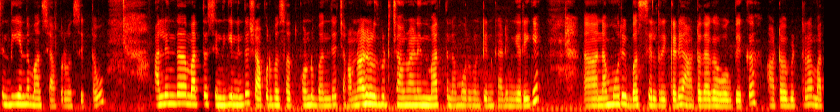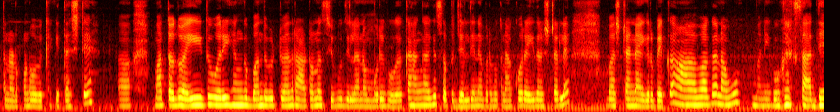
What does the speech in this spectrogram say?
ಸಿಂದಗಿಯಿಂದ ಮತ್ತೆ ಶಾಪುರ್ ಬಸ್ ಸಿಗ್ತಾವೆ. ಅಲ್ಲಿಂದ ಮತ್ತೆ ಸಿಂದಗಿನಿಂದ ಶಾಪುರ್ ಬಸ್ ಹತ್ಕೊಂಡು ಬಂದೆ. ಚಾಮರಾಳಿ ಇಳಿದ್ಬಿಟ್ಟು ಚಾಮನಾಳಿಂದ ಮತ್ತೆ ನಮ್ಮೂರಿಗೆ ಹೊಂಟಿನ ಕಾಡಿಮಗೇರಿಗೆ. ನಮ್ಮೂರಿಗೆ ಬಸ್ ಇಲ್ಲರಿ ಈ ಕಡೆ. ಆಟೋದಾಗ ಹೋಗ್ಬೇಕು. ಆಟೋ ಬಿಟ್ರೆ ಮತ್ತೆ ನಡ್ಕೊಂಡು ಹೋಗ್ಬೇಕಾಗಿತ್ತು ಅಷ್ಟೇ. ಮತ್ತು ಅದು ಐದುವರೆ ಹಂಗೆ ಬಂದುಬಿಟ್ವಿ ಅಂದ್ರೆ ಆಟೋನೂ ಸಿಗೋದಿಲ್ಲ ನಮ್ಮ ಊರಿಗೆ ಹೋಗೋಕೆ ಹಾಗಾಗಿ ಸ್ವಲ್ಪ ಜಲ್ದಿನೇ ಬರ್ಬೇಕು. ನಾಲ್ಕೂವರೆ ಐದರಷ್ಟಲ್ಲೇ ಬಸ್ ಸ್ಟ್ಯಾಂಡ್ನಾಗ ಇರಬೇಕು ಆವಾಗ ನಾವು ಮನೆಗೆ ಹೋಗಕ್ಕೆ ಸಾಧ್ಯ.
